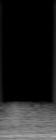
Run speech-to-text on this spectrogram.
I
